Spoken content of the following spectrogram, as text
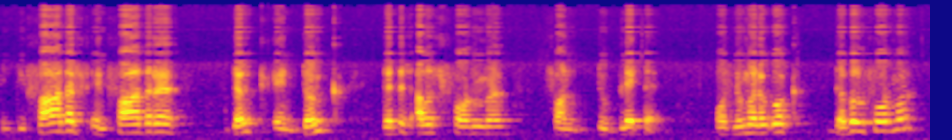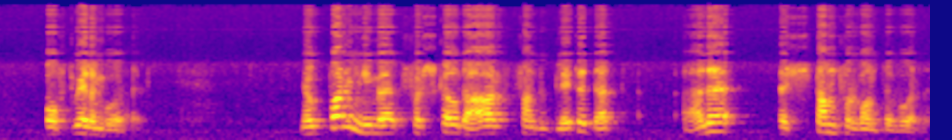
Die vaders en vadere dink en dink dit is alles forme van dublette. Ons noem hulle ook dubbelforme of tweelingwoorde. Nou paronieme verskil daar van dublette dat hulle 'n stamverwante woorde.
